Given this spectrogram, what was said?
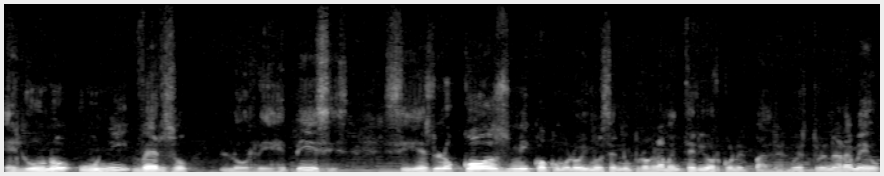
El uno universo lo rige Pisces. Si es lo cósmico, como lo vimos en un programa anterior con el Padre Nuestro en arameo,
